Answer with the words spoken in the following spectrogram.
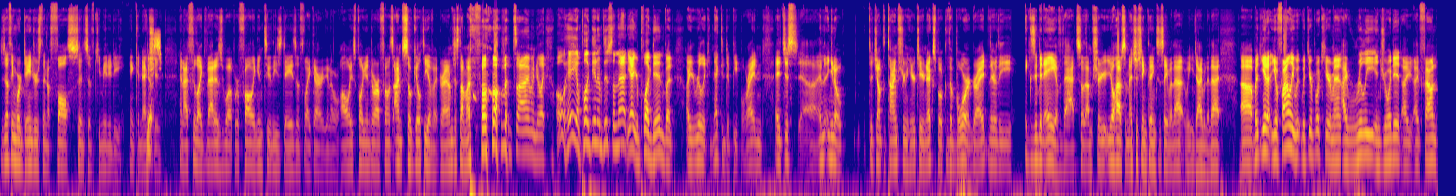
there's nothing more dangerous than a false sense of community and connection. Yes. And I feel like that is what we're falling into these days of like our, you know, always plugged into our phones. I'm so guilty of it, right? I'm just on my phone all the time, and you're like, oh, hey, I'm plugged in, I'm this and that. Yeah, you're plugged in, but are you really connected to people, right? And it just, uh, and you know, to jump the time stream here to your next book, The Borg, right? They're the exhibit A of that. So I'm sure you'll have some interesting things to say about that when you dive into that. Uh, but yeah, you know, finally with, with, your book here, man, I really enjoyed it. I, I found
